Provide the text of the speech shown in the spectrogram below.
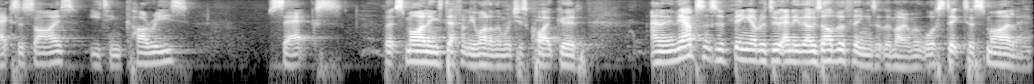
exercise, eating curries, sex, but smiling is definitely one of them, which is quite good. And in the absence of being able to do any of those other things at the moment, we'll stick to smiling.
